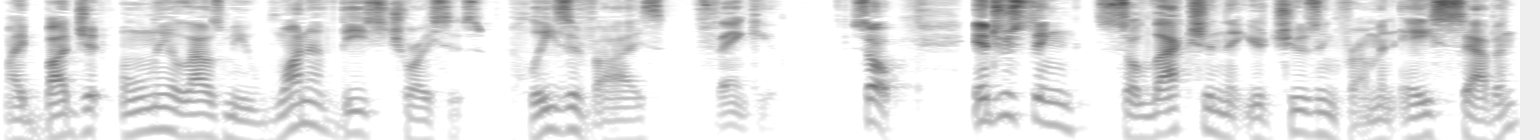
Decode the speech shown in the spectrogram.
My budget only allows me one of these choices. Please advise. Thank you. So, interesting selection that you're choosing from an A7.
